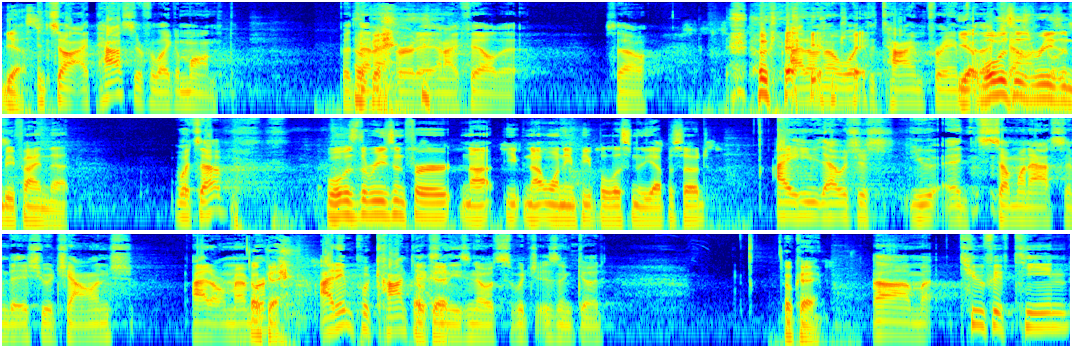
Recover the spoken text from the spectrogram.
Yes. And so I passed it for like a month. But then I heard it and I failed it. So Okay. I don't know what the time frame was. Yeah. What was his reason was. behind that? What's up? What was the reason for not not wanting people to listen to the episode? I he, that was just you. Someone asked him to issue a challenge. I don't remember. Okay. I didn't put context in these notes, which isn't good. Okay. Um, two fifteen.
